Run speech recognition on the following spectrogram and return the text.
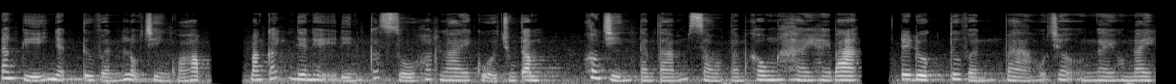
Đăng ký nhận tư vấn lộ trình khóa học bằng cách liên hệ đến các số hotline của trung tâm 0988 680 223 để được tư vấn và hỗ trợ ngay hôm nay.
